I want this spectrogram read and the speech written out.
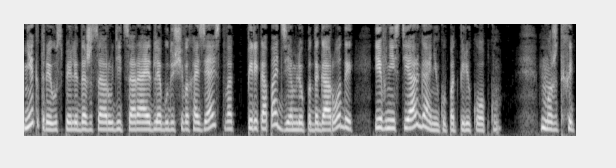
Некоторые успели даже соорудить сараи для будущего хозяйства, перекопать землю под огороды и внести органику под перекопку. Может, хоть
